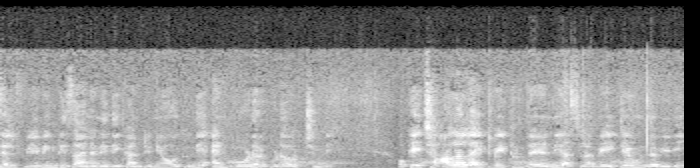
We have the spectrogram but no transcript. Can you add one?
సెల్ఫ్ వీవింగ్ డిజైన్ అనేది కంటిన్యూ అవుతుంది. అండ్ బోర్డర్ కూడా వచ్చింది. ఓకే చాలా లైట్ వెయిట్ ఉంటాయండి. అసలు వెయిటే ఉండవు ఇవి.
